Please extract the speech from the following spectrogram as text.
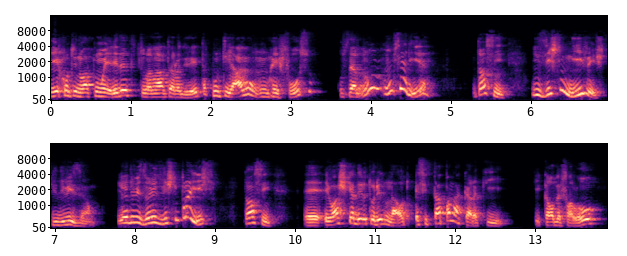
ia continuar com o Hereda titular na lateral direita, com o Thiago, um reforço, considerado, não, não seria. Então, assim, existem níveis de divisão. E as divisões existem para isso. Então, assim, é, eu acho que a diretoria do Náutico, esse tapa na cara que, que Calder falou,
